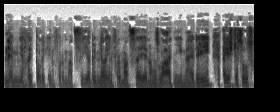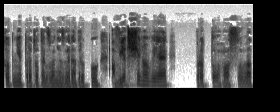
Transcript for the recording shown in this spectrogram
neměli tolik informací, aby měli informace jenom z vládních médií a ještě jsou schopni proto takzvaně zvedat ruku a většinově proto hlasovat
